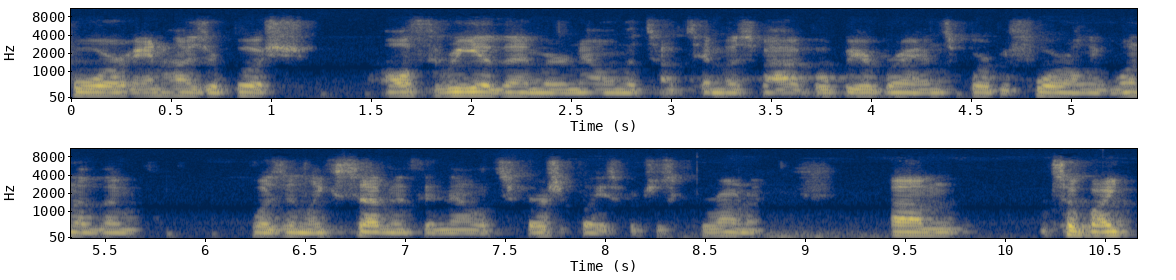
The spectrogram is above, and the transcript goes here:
for Anheuser-Busch. All three of them are now in the top 10 most valuable beer brands, where before only one of them was in like seventh, and now it's first place, which is Corona. Um, so by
